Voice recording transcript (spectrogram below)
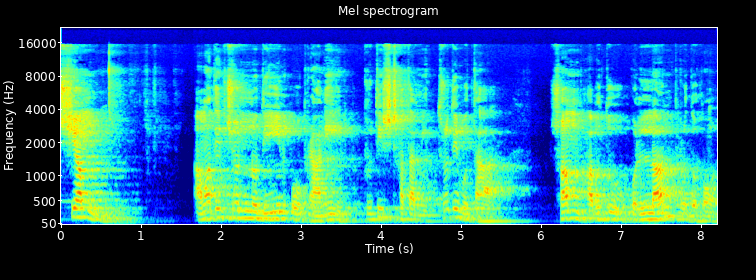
শ্যাম আমাদের জন্য দিন ও প্রাণীর প্রতিষ্ঠাতা মিত্র দেবতা সম্ভবতু কল্যাণ প্রদোহন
